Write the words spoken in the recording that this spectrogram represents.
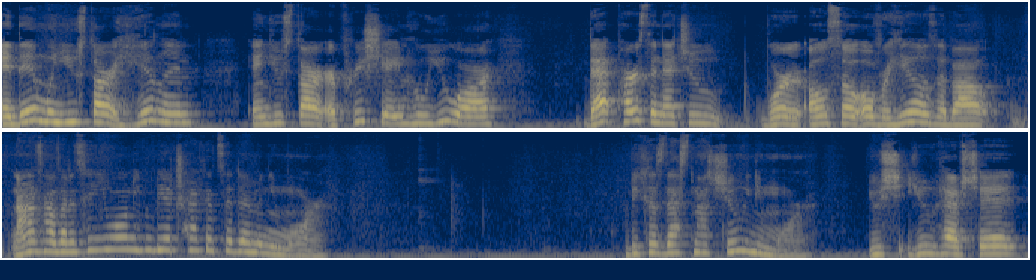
And then when you start healing and you start appreciating who you are, that person that you were oh also over heels about, nine times out of ten, you won't even be attracted to them anymore. Because that's not you anymore. You sh- you have shed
